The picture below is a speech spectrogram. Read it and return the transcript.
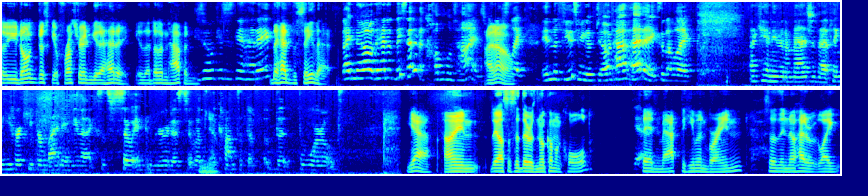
So you don't just get frustrated and get a headache. That doesn't happen. You don't just get headaches. They had to say that. I know they had to, they said it a couple of times. I know. Like in the future, you don't have headaches, and I'm like, I can't even imagine that. Thank you for keep reminding me that because it's so incongruous to what Yeah. the concept of, of the the world. Yeah. I mean, they also said there was no common cold. Yeah. They had mapped the human brain so they know how to like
